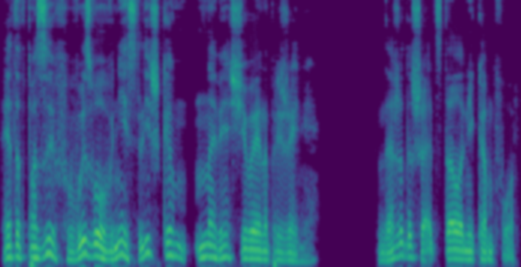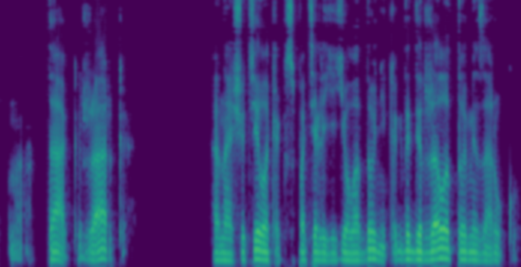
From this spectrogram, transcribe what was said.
Этот позыв вызвал в ней слишком навязчивое напряжение. Даже дышать стало некомфортно, так жарко. Она ощутила, как вспотели ее ладони, когда держала Томми за руку.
